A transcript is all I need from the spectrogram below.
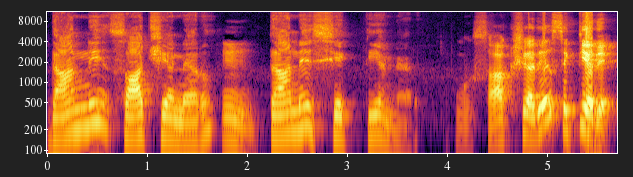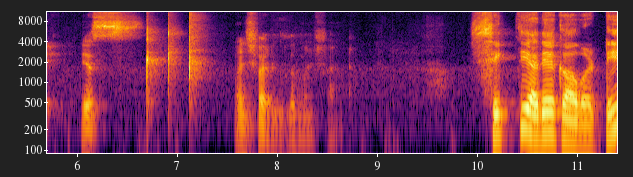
దాన్ని సాక్షి అన్నారు. దాన్నే శక్తి అన్నారు. సాక్షి అదే శక్తి అదే. ఎస్ మంచి పాయింట్ మంచి పాయింట్ శక్తి అదే కాబట్టి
